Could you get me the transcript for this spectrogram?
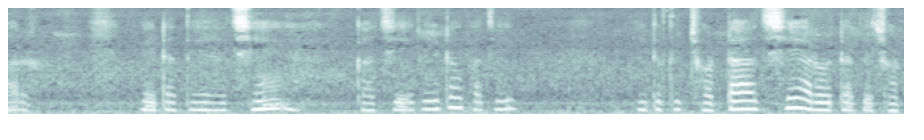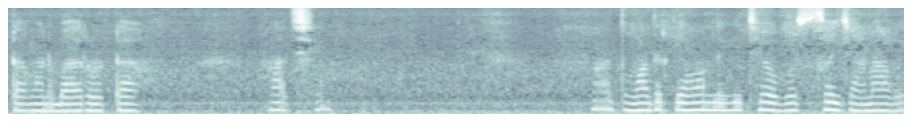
আর এটাতে আছে কাচের, এটাও কাচের। এটাতে ছটা আছে আর ওটাতে ছটা মানে বারোটা। আছে। আর তোমাদের কেমন লেগেছে অবশ্যই জানাবে।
